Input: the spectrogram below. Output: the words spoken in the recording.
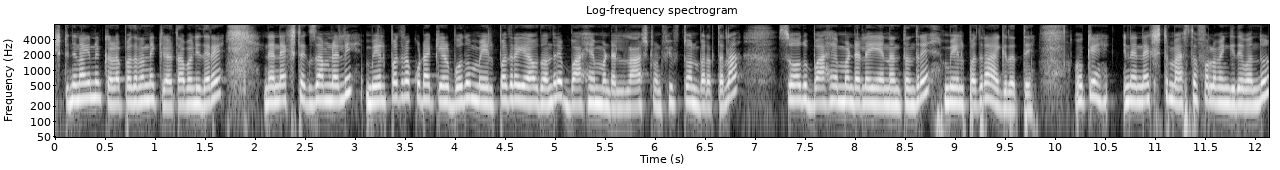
ಇಷ್ಟು ದಿನ ಕೆಳಪದರನೇ ಕೇಳ್ತಾ ಬಂದಿದ್ದಾರೆ. ಇನ್ನು ನೆಕ್ಸ್ಟ್ ಎಕ್ಸಾಮ್ನಲ್ಲಿ ಮೇಲ್ಪದರ ಕೂಡ ಕೇಳ್ಬೋದು, ಮೇಲ್ಪದರ ಯಾವುದು ಅಂದರೆ ಬಾಹ್ಯಮಂಡಲ ಲಾಸ್ಟ್ ಒಂದು ಫಿಫ್ತ್ ಒಂದು ಬರುತ್ತಲ್ಲ? ಸೊ ಅದು ಬಾಹ್ಯಮಂಡಲ ಏನಂತಂದರೆ ಮೇಲ್ಪದರ ಆಗಿರುತ್ತೆ. ಓಕೆ ಇನ್ನು ನೆಕ್ಸ್ಟ್ ಮ್ಯಾಚ್ ಫಾಲೋವಿಂಗ್ ಇದೆ ಒಂದು.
